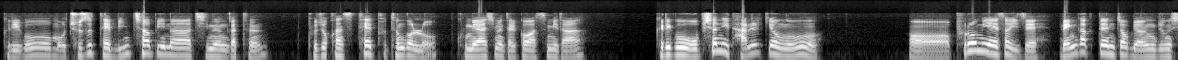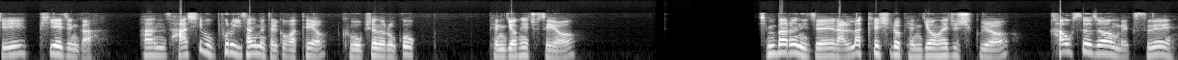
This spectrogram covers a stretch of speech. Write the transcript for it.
그리고 뭐 주스탯 민첩이나 지능 같은 부족한 스탯 붙은 걸로 구매하시면 될 것 같습니다. 그리고 옵션이 다를 경우 어, 프로미에서 이제 냉각된 적 명중 시 피해 증가 한 45% 이상이면 될 것 같아요. 그 옵션으로 꼭 변경해 주세요. 신발은 이제 랄라캐시로 변경해 주시고요. 카우스 저항 맥스에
